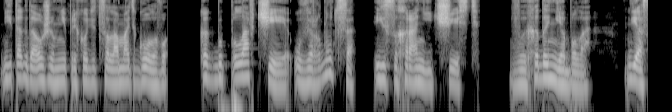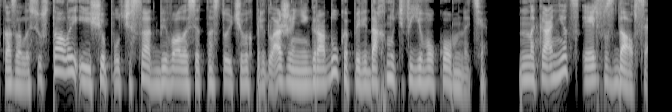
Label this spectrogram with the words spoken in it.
И тогда уже мне приходится ломать голову, как бы половчее увернуться и сохранить честь. Выхода не было. Я сказалась усталой и еще полчаса отбивалась от настойчивых предложений Градука передохнуть в его комнате. Наконец эльф сдался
